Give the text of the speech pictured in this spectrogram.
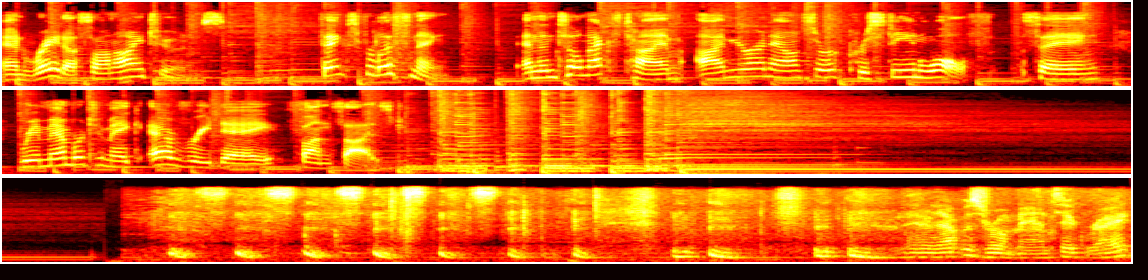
and rate us on iTunes. Thanks for listening. And until next time, I'm your announcer, Christine Wolf, saying, remember to make every day fun sized. There, that was romantic, right?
